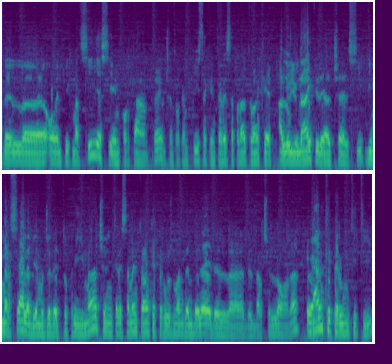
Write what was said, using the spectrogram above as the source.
del uh, Olympique Marsiglia sia importante, un centrocampista che interessa peraltro anche allo United e al Chelsea. Di Martial abbiamo già detto prima, c'è un interessamento interessamento anche per Usman Dembélé del, del Barcellona e anche per un TT,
